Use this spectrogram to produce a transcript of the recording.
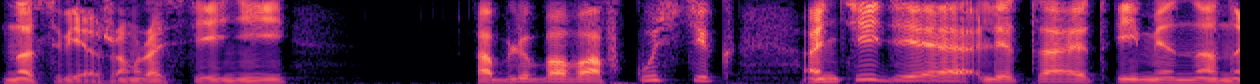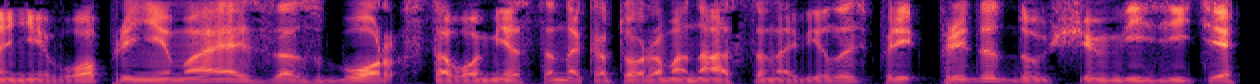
на свежем растении. Облюбовав кустик, антидия летает именно на него, принимаясь за сбор с того места, на котором она остановилась при предыдущем визите.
